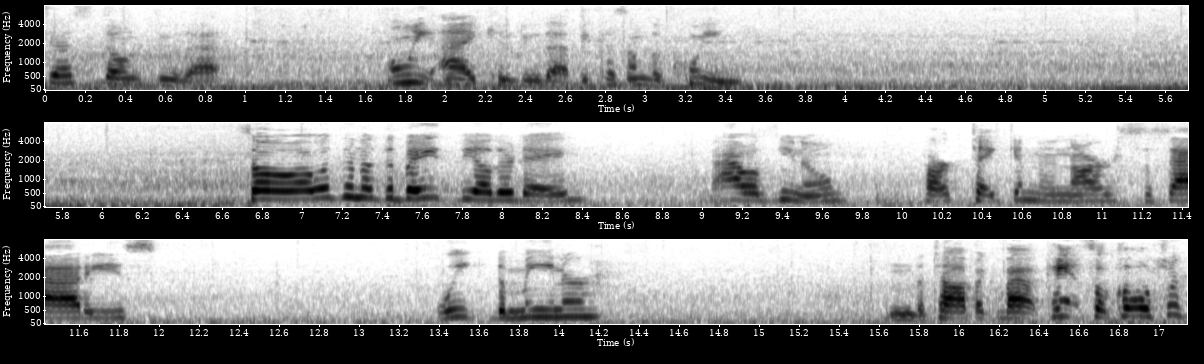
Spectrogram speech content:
Just don't do that. Only I can do that because I'm the queen. So I was in a debate the other day. I was, you know, partaking in our society's weak demeanor and the topic about cancel culture.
